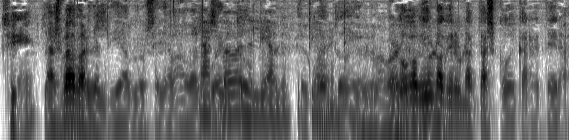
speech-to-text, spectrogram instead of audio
Sí. Las babas del diablo se llamaba el Las cuento. babas del diablo, el efectivamente. Las luego había uno que era un atasco de carretera.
